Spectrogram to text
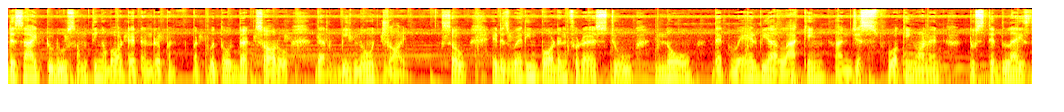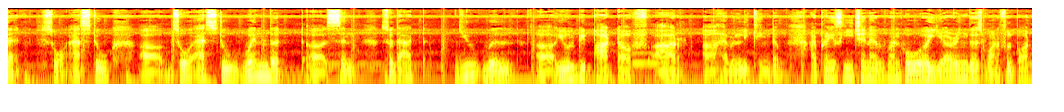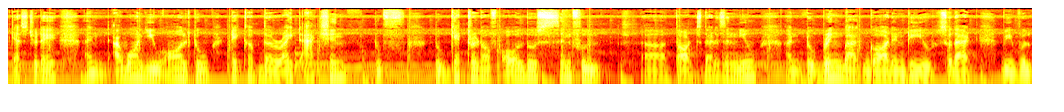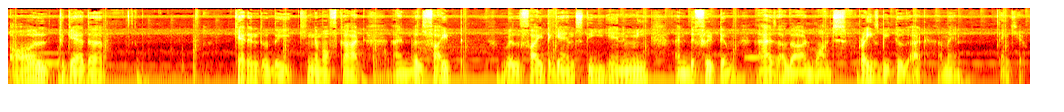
Decide to do something about it and repent. But without that sorrow, there will be no joy. So it is very important for us to know that where we are lacking and just working on it to stabilize that so as to uh, so as to win the uh, sin so that you will uh, you will be part of our uh, heavenly kingdom. I praise each and everyone who are hearing this wonderful podcast today, and I want you all to take up the right action to f- to get rid of all those sinful uh, thoughts that is in you and to bring back God into you so that we will all together get into the kingdom of God and will fight will fight against the enemy and defeat him as a God wants. Praise be to God. Amen. Thank you.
